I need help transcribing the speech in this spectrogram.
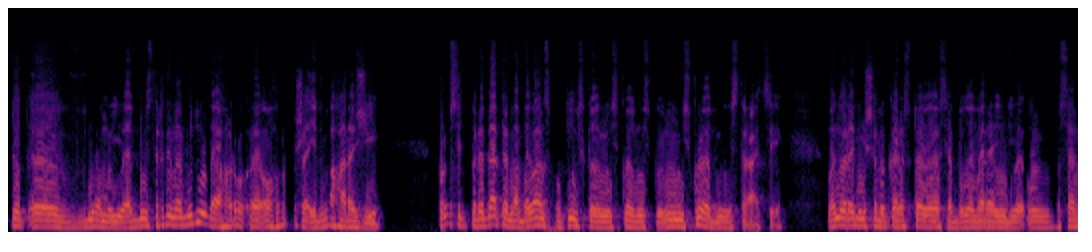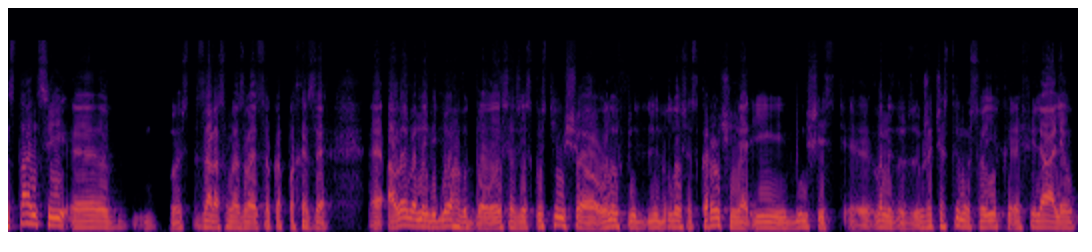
Тут в ньому є адміністративна будівля, горо- огорожа і два гаражі. Просять передати на баланс Путівської міської міської, міської адміністрації. Воно раніше використовувалося було в оренді у санстанції, е, ось зараз воно називається КПХЗ, е, але вони від нього відмовилися в зв'язку з тим, що у них відбулося скорочення, і більшість е, вони вже частину своїх філіалів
